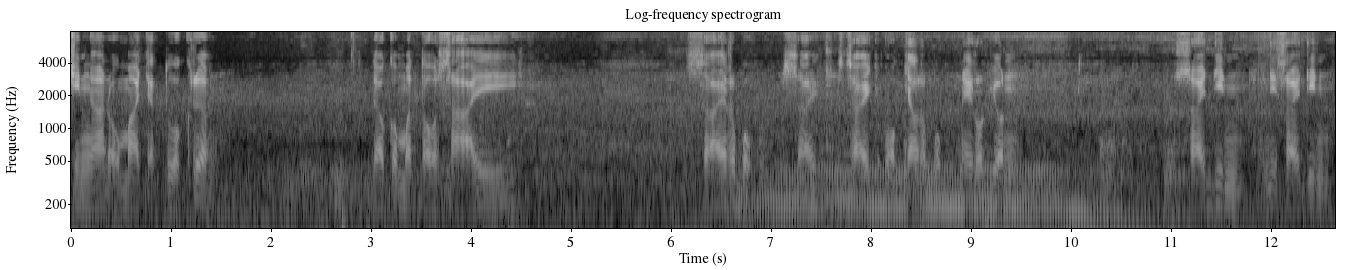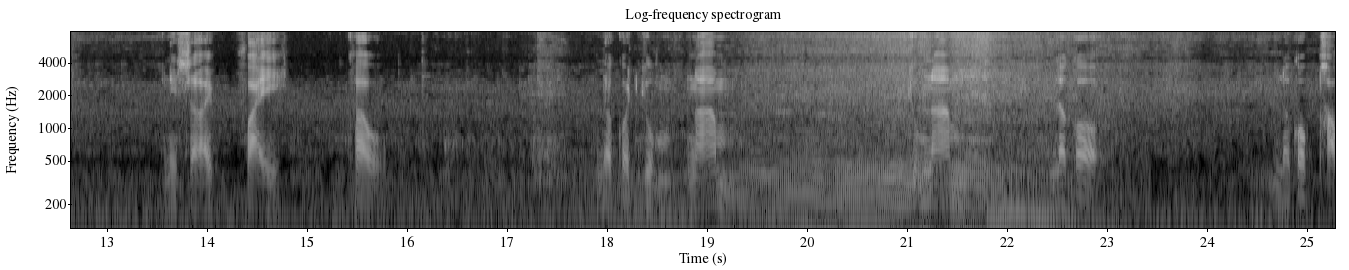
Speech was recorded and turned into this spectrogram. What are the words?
ชิ้นงานออกมาจากตัวเครื่อง แล้วก็มาต่อสาย สายระบบสายสายจะออกจากระบบในรถยนต์ สายดิน อันนี้สายดิน อันนี้สายไฟเข้า แล้วก็จุ่มน้ำจุ่มน้ำแล้วก็ แล้วก็เผา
